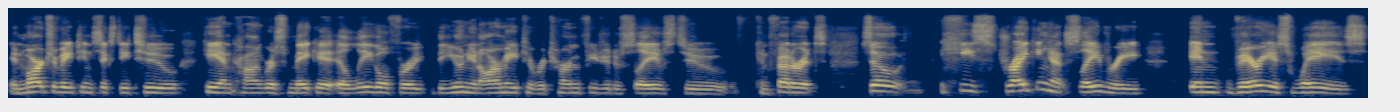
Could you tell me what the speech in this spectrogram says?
In March of 1862, he and Congress make it illegal for the Union Army to return fugitive slaves to Confederates. So he's striking at slavery in various ways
